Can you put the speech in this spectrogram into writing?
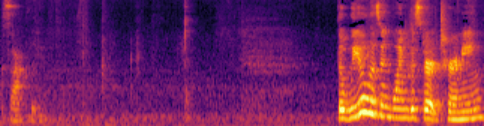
Exactly. The wheel isn't going to start turning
